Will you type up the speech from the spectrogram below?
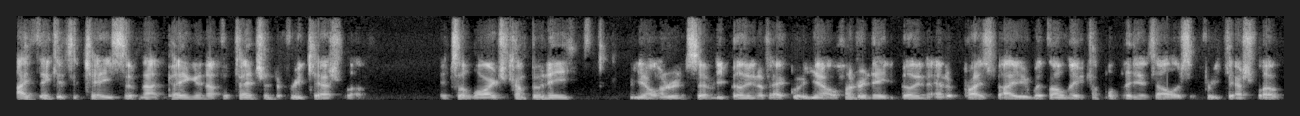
I think it's a case of not paying enough attention to free cash flow. It's a large company, you know, 170 billion of equity, you know, 180 billion enterprise value with only a couple billion dollars of free cash flow.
